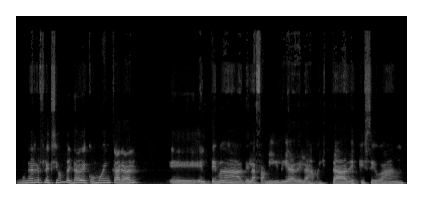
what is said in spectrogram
una reflexión, ¿verdad?, de cómo encarar eh, el tema de la familia, de las amistades que se van,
